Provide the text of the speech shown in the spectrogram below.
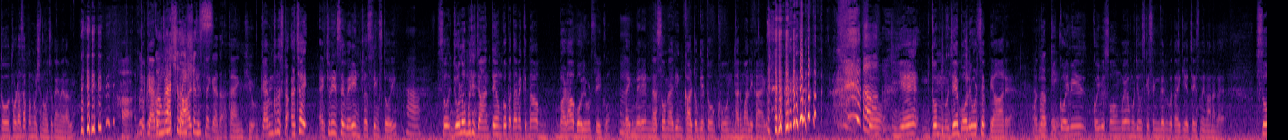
तो थोड़ा सा प्रमोशन हो चुका है मेरा भी। हाँ तो कैबिन क्रू स्टार्ट किसने किया था? Thank you cabin crew start अच्छा actually it's a very interesting story हाँ। सो जो लोग मुझे जानते हैं उनको पता है मैं कितना बड़ा बॉलीवुड फ्रीक हूँ। हम्म। लाइक मेरे नसों में अगर काटोगे तो खून धर्मा लिखा आएगा। हाँ। तो ये तो मुझे बॉलीवुड से प्यार है। मतलब कि कोई भी कोई भी सॉन्ग हो या मुझे उसके सिंगर भी पता है कि अच्छा इसने गाना गाया। सो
